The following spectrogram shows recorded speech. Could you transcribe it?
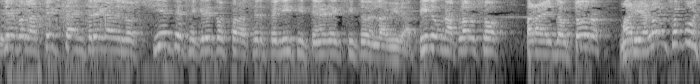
Con la sexta entrega de los siete secretos para ser feliz y tener éxito en la vida. Pido un aplauso para el doctor María Alonso Puig.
